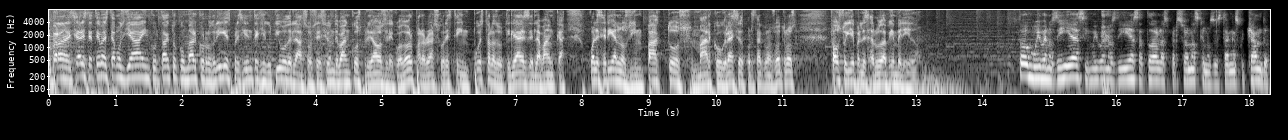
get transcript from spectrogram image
Y para analizar este tema estamos ya en contacto con Marco Rodríguez, presidente ejecutivo de la Asociación de Bancos Privados del Ecuador, para hablar sobre este impuesto a las utilidades de la banca. ¿Cuáles serían los impactos? Marco, gracias por estar con nosotros. Fausto Yepes le saluda, bienvenido muy buenos días y muy buenos días a todas las personas que nos están escuchando.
